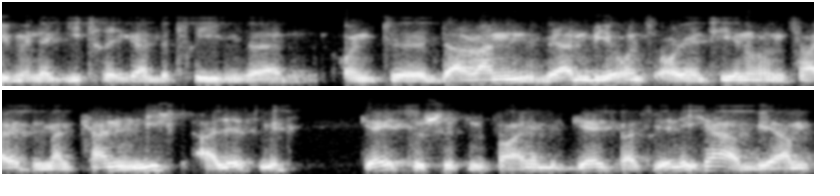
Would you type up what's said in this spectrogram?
Energieträgern betrieben werden. Und äh, daran werden wir uns orientieren und uns halten. Man kann nicht alles mit Geld zu schütten, vor allem mit Geld, was wir nicht haben. Wir haben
